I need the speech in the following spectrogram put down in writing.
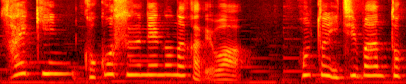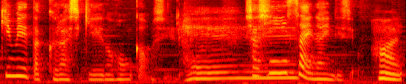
最近ここ数年の中では本当に一番ときめいた暮らし系の本かもしれない。写真一切ないんですよ。はい、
